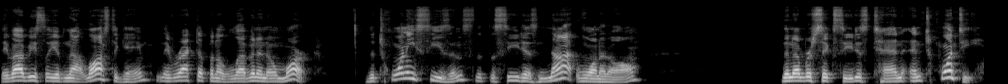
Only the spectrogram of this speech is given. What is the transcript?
they've obviously have not lost a game. They've racked up an 11 and 0 mark. The 20 seasons that the seed has not won at all, the number 6 seed is 10 and 20.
